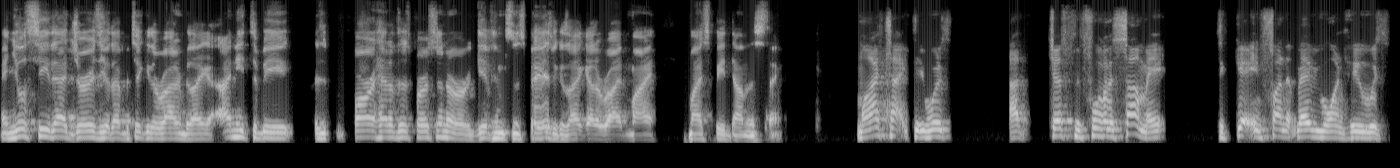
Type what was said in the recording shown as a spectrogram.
and you'll see that jersey or that particular rider and be like, I need to be far ahead of this person or give him some space because I got to ride my my speed down this thing. My tactic was at, just before the summit to get in front of everyone who was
